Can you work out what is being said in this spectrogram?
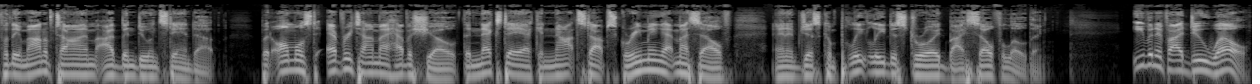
for the amount of time I've been doing stand up. But almost every time I have a show, the next day I cannot stop screaming at myself and am just completely destroyed by self loathing. Even if I do well,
